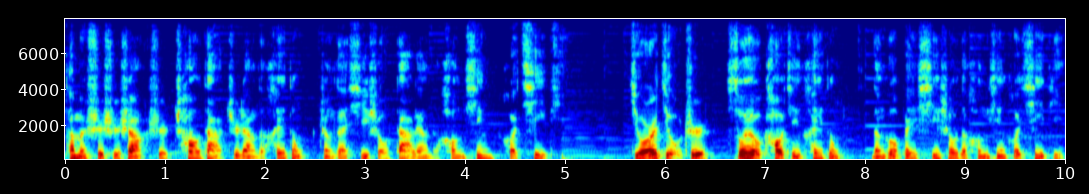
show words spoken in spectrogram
它们事实上是超大质量的黑洞正在吸收大量的恒星和气体。久而久之，所有靠近黑洞能够被吸收的恒星和气体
